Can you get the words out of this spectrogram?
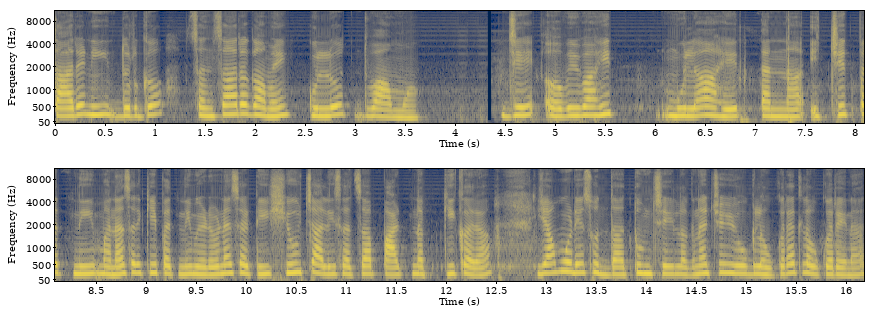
तारणी दुर्ग संसारगामे कुल्लोद्वाम जे अविवाहित मुलं आहेत त्यांना इच्छित पत्नी मनासारखी पत्नी मिळवण्यासाठी शिव चालिसाचा पाठ नक्की करा. यामुळे सुद्धा तुमचे लग्नाचे योग लवकरात लवकर येणार.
